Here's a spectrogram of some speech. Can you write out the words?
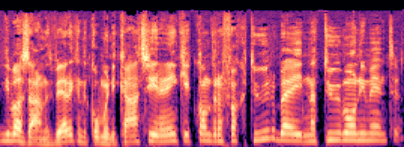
je was aan het werk en de communicatie... en in één keer kwam er een vacature bij Natuurmonumenten.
